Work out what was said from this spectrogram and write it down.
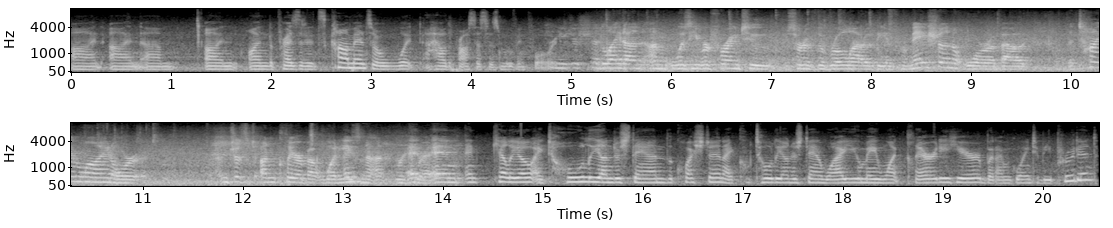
on on um, on on the president's comments or what how the process is moving forward. Can you just shed light on, on was he referring to sort of the rollout of the information or about the timeline or I'm just unclear about what he's and, not regretting. And, and, and Kelly O, I totally understand the question. I totally understand why you may want clarity here, but I'm going to be prudent.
